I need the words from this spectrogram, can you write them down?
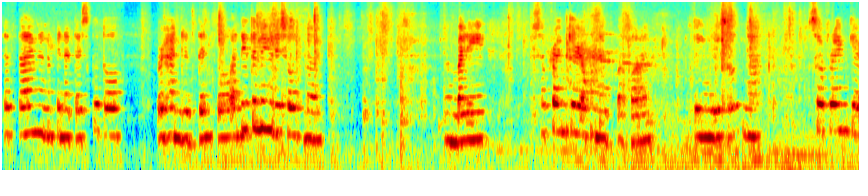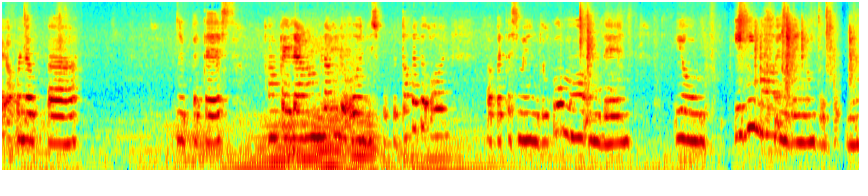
that time na nung pinatest ko to, 410 po, andito na yung result nun. Um, bali, sa prime care ako nagpapan. Ito yung result niya. Sa prime care ako nagpa nagpa-test. Ang kailangan lang doon is pupunta ka doon, papatas mo yung dugo mo, and then yung ihi mo, and then yung pupo mo.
